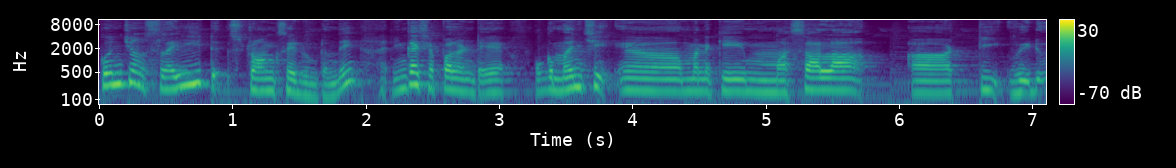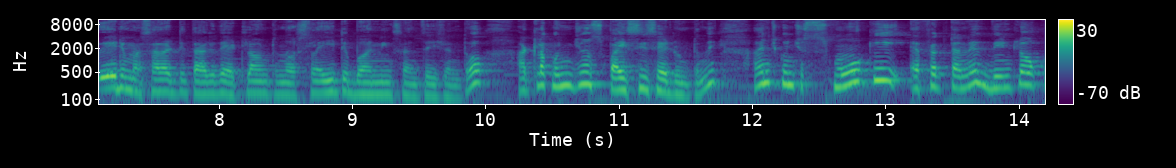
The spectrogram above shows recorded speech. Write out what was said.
కొంచెం స్లైట్ స్ట్రాంగ్ సైడ్ ఉంటుంది. ఇంకా చెప్పాలంటే ఒక మంచి మనకి మసాలా టీ వేడివేడి మసాలా టీ తాగితే ఎట్లా ఉంటుందో స్లైట్ బర్నింగ్ సెన్సేషన్తో అట్లా కొంచెం స్పైసీ సైడ్ ఉంటుంది. అండ్ కొంచెం స్మోకీ ఎఫెక్ట్ అనేది దీంట్లో ఒక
